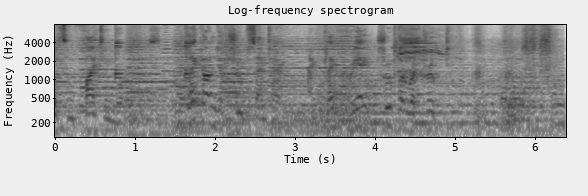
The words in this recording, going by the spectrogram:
Build some fighting warriors. Click on your troop center and click Create Trooper Recruit.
